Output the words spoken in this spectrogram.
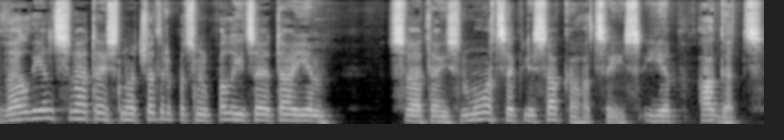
vēl viens svētais no 14 palīdzētājiem - svētais moceklis akācijas, jeb agats.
